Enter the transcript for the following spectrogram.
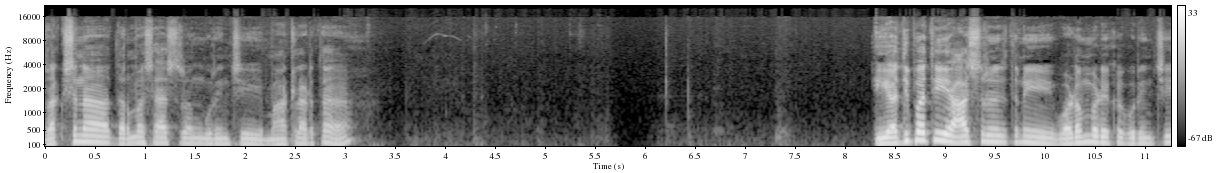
రక్షణ ధర్మశాస్త్రం గురించి మాట్లాడతా. ఈ అధిపతి ఆశ్రయితుని ఒడంబడిక గురించి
